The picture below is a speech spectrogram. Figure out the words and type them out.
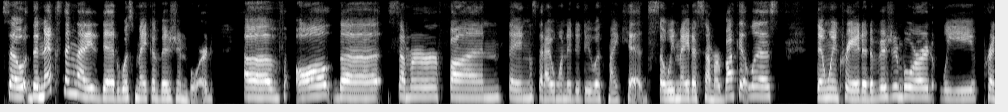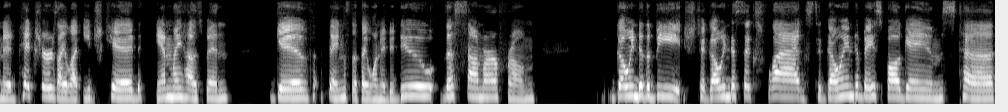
So the next thing that I did was make a vision board of all the summer fun things that I wanted to do with my kids. So we made a summer bucket list. Then we created a vision board. We printed pictures. I let each kid and my husband give things that they wanted to do this summer from going to the beach to going to Six Flags to going to baseball games to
